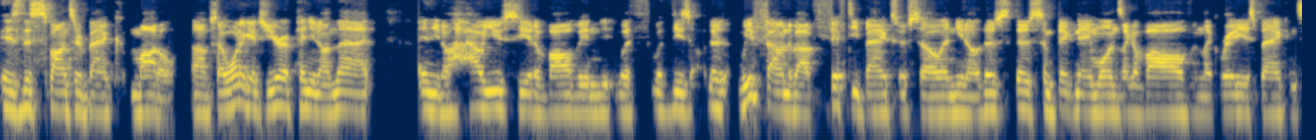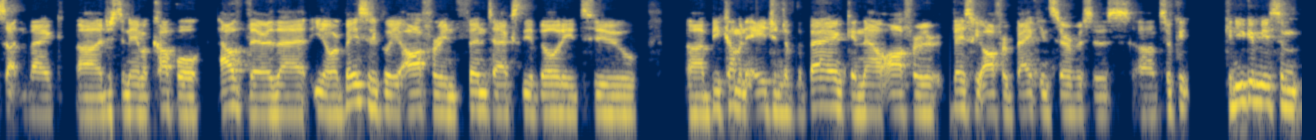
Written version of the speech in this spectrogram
is this sponsor bank model. Um, so I want to get your opinion on that and you know how you see it evolving with with these there, we've found about 50 banks or so and you know there's there's some big name ones like evolve and like Radius Bank and Sutton Bank uh, just to name a couple out there that you know are basically offering fintechs the ability to uh, become an agent of the bank and now offer basically offer banking services. Um, so can, can you give me some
